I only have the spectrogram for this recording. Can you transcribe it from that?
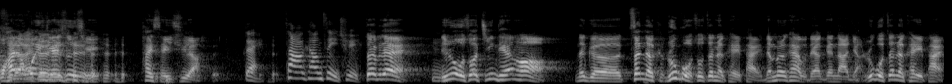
我还要问一件事情，派谁去啊？对，赵少康自己去。对不对？嗯你如果说今天哈、那个真的，如果说真的可以派，能不能派？我等下跟大家讲。如果真的可以派，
